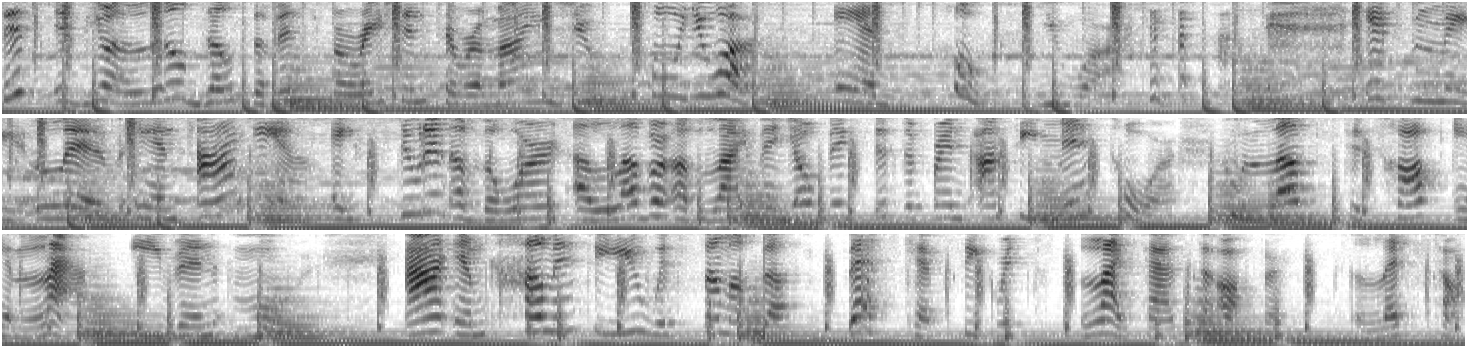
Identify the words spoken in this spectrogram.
This is your little dose of inspiration to remind you and whose you are. it's me, Liv, and I am a student of the word, a lover of life, and your big sister friend, Auntie Mentor, who loves to talk and laugh even more. I am coming to you with some of the best kept secrets life has to offer. Let's talk.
